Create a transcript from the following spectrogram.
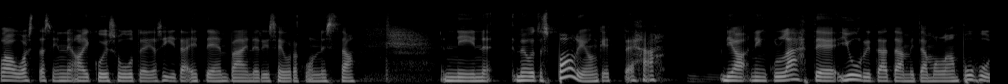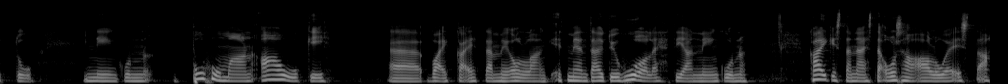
vauvasta sinne aikuisuuteen ja siitä eteenpäin eri seurakunnissa. Niin me voitaisiin paljonkin tehdä ja niin kuin lähtee juuri tätä, mitä me ollaan puhuttu, niin kuin puhumaan auki, vaikka että, me ollaan, että meidän täytyy huolehtia niin kuin kaikista näistä osa-alueista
